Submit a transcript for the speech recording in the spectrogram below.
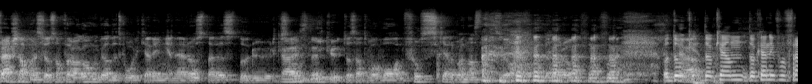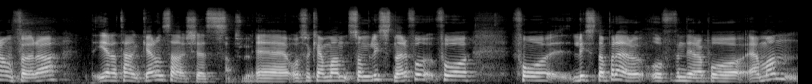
framföra... samma sak som förra gången vi hade två olika ringar när det röstades. Då du liksom Ja, gick ut och sa att det var valfusk eller vad nästan så. Och då, Ja. då, kan, då kan ni få framföra era tankar om Sanchez. Eh, och så kan man som lyssnare få, få, få lyssna på det här och, och fundera på, är man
